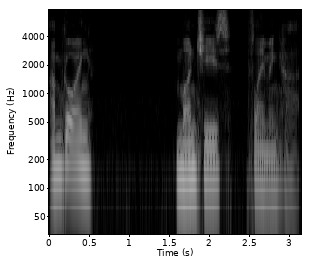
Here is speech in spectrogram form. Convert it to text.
I'm going Munchies Flaming Hot.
